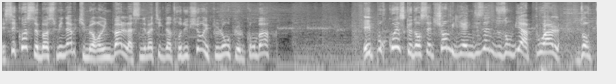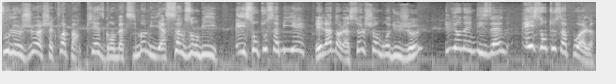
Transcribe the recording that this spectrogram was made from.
Et c'est quoi ce boss minable qui meurt en une balle? La cinématique d'introduction est plus long que le combat. Et pourquoi est-ce que dans cette chambre il y a une dizaine de zombies à poil? Dans tout le jeu, à chaque fois par pièce grand maximum, il y a 5 zombies. Et ils sont tous habillés. Et là, dans la seule chambre du jeu, il y en a une dizaine et ils sont tous à poil.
